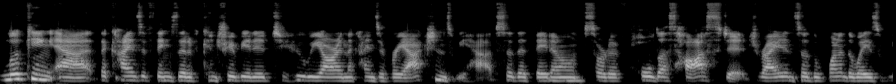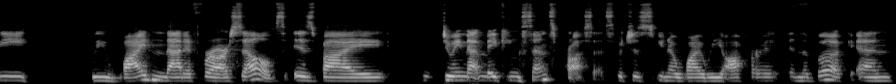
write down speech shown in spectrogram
looking at the kinds of things that have contributed to who we are and the kinds of reactions we have so that they mm-hmm. don't sort of hold us hostage right? And so the one of the ways we we widen that if for ourselves is by doing that making sense process which is you know why we offer it in the book. And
